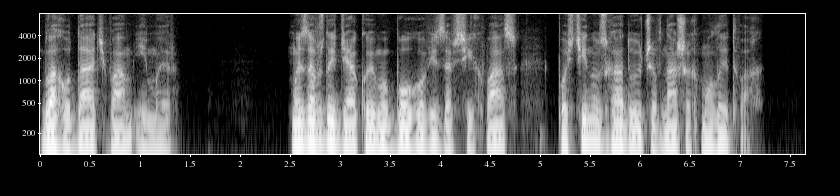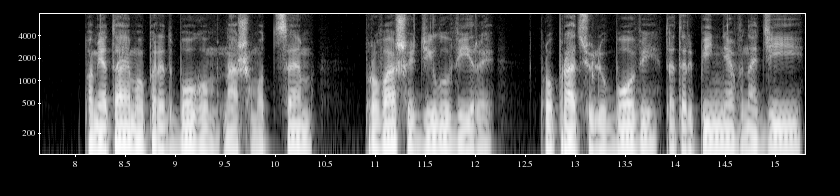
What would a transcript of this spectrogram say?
благодать вам і мир. Ми завжди дякуємо Богові за всіх вас, постійно згадуючи в наших молитвах. Пам'ятаємо перед Богом, нашим Отцем, про ваше діло віри, про працю любові та терпіння в надії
